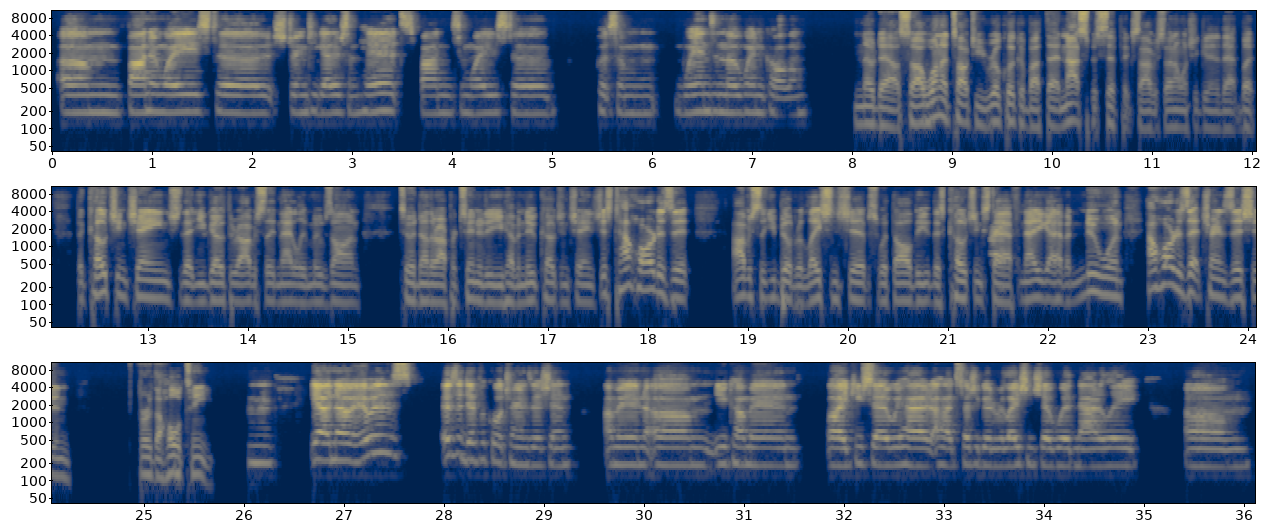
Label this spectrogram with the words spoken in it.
um, finding ways to string together some hits, finding some ways to put some wins in the win column. No doubt. So I want to talk to you real quick about that. Not specifics, obviously. I don't want you to get into that, but the coaching change that you go through. Obviously, Natalie moves on to another opportunity. You have a new coaching change. Just how hard is it? Obviously, you build relationships with all the this coaching staff. Right. Now you got to have a new one. How hard is that transition for the whole team. Mm-hmm. Yeah, no, it was it was a difficult transition. I mean, um, you come in like you said, we had I had such a good relationship with Natalie, um,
